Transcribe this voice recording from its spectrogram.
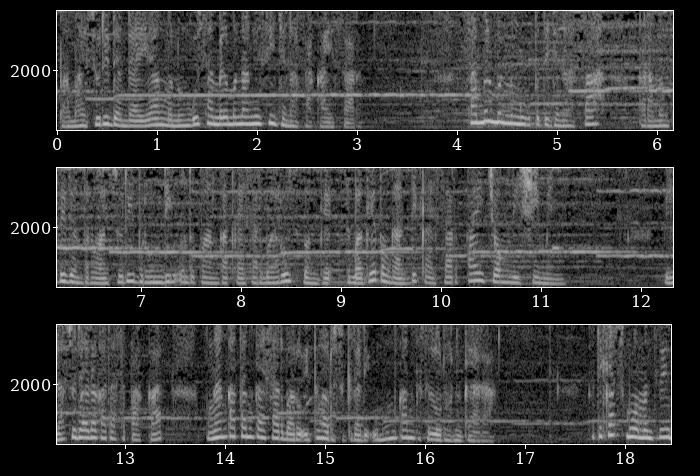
Permaisuri dan dayang menunggu sambil menangisi jenazah kaisar. Sambil menunggu peti jenazah, para menteri dan permaisuri berunding untuk mengangkat kaisar baru sebagai, sebagai pengganti kaisar Taichung Li Shimin. Bila sudah ada kata sepakat, pengangkatan kaisar baru itu harus segera diumumkan ke seluruh negara. Ketika semua menteri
